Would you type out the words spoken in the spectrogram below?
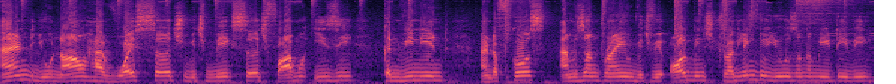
and you now have voice search which makes search far more easy, convenient and of course Amazon Prime which we've all been struggling to use on the Mi TV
